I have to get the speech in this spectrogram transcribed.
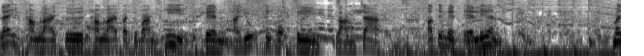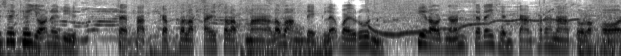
และอีกไทม์ไลน์คือไทม์ไลน์ปัจจุบันที่เบนอายุ 16 ปี หลังจาก Ultimate Alien ไม่ใช่แค่ย้อนอดีต แต่ตัดกับสลับไปสลับมาระหว่างเด็กและวัยรุ่น ที่เรานั้นจะได้เห็นการพัฒนาตัวละคร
